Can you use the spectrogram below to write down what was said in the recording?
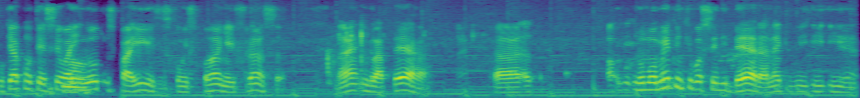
O que aconteceu aí em outros países, como Espanha e França, né, Inglaterra, uh, no momento em que você libera, né, e, e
